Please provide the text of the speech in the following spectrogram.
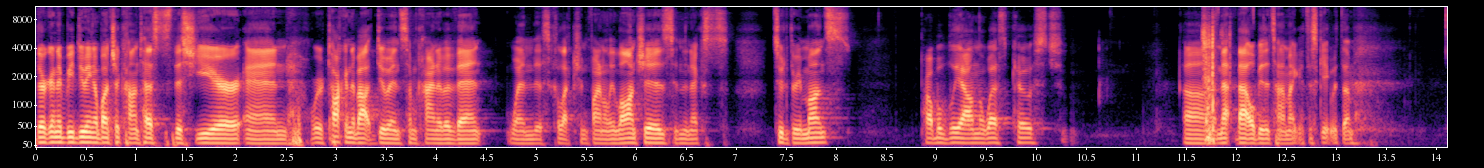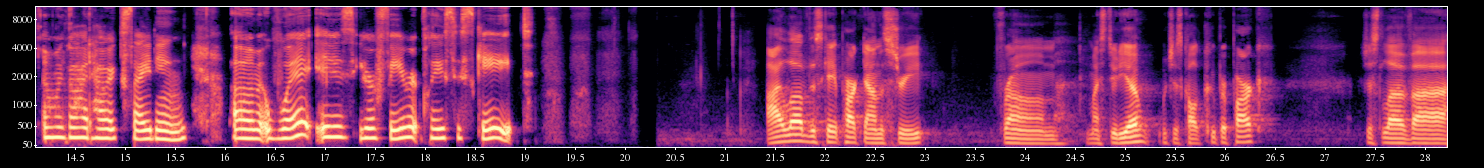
They're going to be doing a bunch of contests this year, and we're talking about doing some kind of event when this collection finally launches in the next two to three months, probably out on the West Coast. Um, and that, that will be the time I get to skate with them. Oh my God, how exciting. Um, what is your favorite place to skate? I love the skate park down the street from my studio, which is called Cooper Park. Just love uh,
